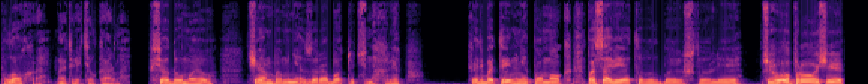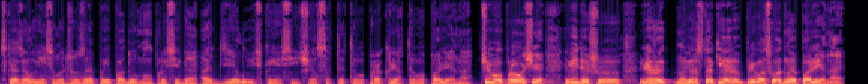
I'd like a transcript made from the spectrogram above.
Плохо, ответил Карло. Все думаю, чем бы мне заработать на хлеб. Хоть бы ты мне помог, посоветовал бы, что ли. «Чего проще?» — сказал весело Джузеппе и подумал про себя. «Отделаюсь-ка я сейчас от этого проклятого полена». «Чего проще? Видишь, э, лежит на верстаке превосходное полено.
